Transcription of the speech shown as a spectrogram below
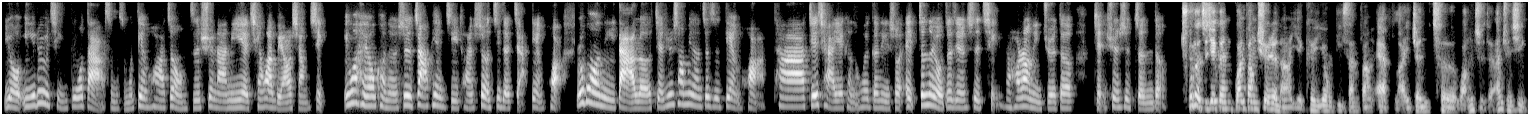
有疑虑，请拨打什么什么电话这种资讯啊，你也千万不要相信。因为很有可能是诈骗集团设计的假电话。如果你打了简讯上面的这支电话，他接起来也可能会跟你说：“哎，真的有这件事情。”然后让你觉得简讯是真的。除了直接跟官方确认啊，也可以用第三方 App 来侦测网址的安全性，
